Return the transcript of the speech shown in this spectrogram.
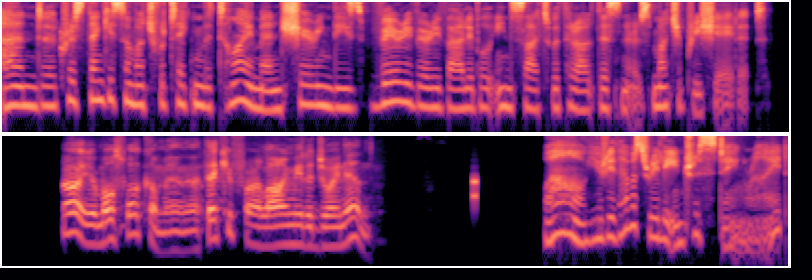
And uh, Chris, thank you so much for taking the time and sharing these very, very valuable insights with our listeners. Much appreciated. Oh, you're most welcome, and uh, thank you for allowing me to join in. Wow, Yuri, that was really interesting, right?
